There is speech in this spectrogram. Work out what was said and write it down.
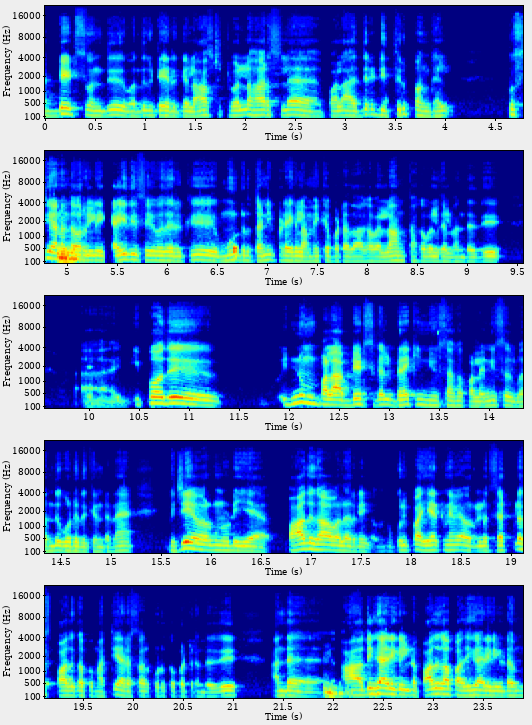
அப்டேட்ஸ் வந்து வந்துகிட்டே இருக்கு. லாஸ்ட் டுவெல் ஹவர்ஸ்ல பல அதிரடி திருப்பங்கள். புசி ஆனந்த் ம். அவர்களை கைது செய்வதற்கு மூன்று தனிப்படைகள் அமைக்கப்பட்டதாகவெல்லாம் தகவல்கள் வந்தது. இப்போது இன்னும் பல அப்டேட்ஸ்கள் பிரேக்கிங் நியூஸாக பல நியூஸ்கள் வந்து கொண்டிருக்கின்றன. விஜய் அவர்களுடைய பாதுகாவலர்கள் குறிப்பா ஏற்கனவே அவர்களுக்கு செட் பிளஸ் பாதுகாப்பு மத்திய அரசால் கொடுக்கப்பட்டிருந்தது. அந்த. அதிகாரிகளிடம் பாதுகாப்பு அதிகாரிகளிடம்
